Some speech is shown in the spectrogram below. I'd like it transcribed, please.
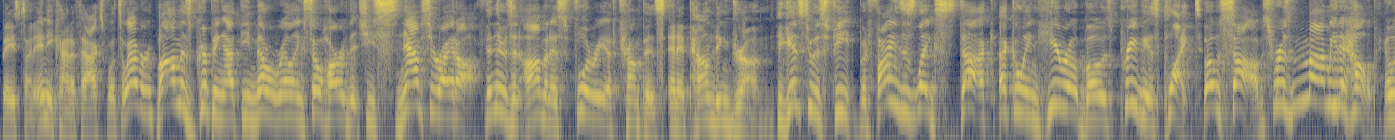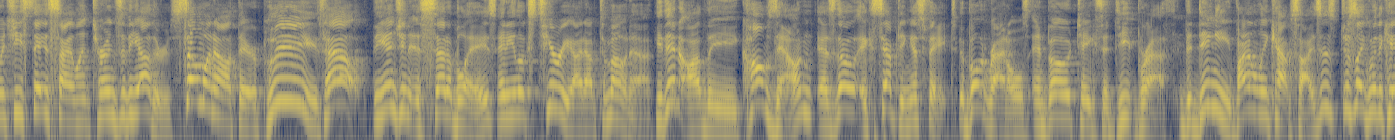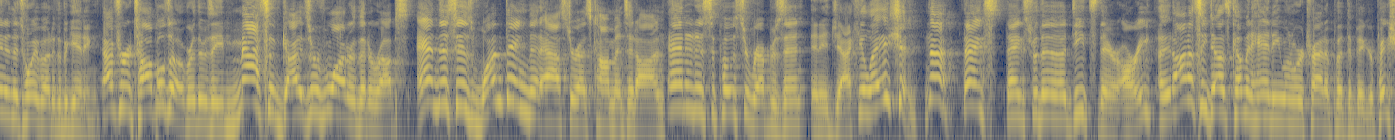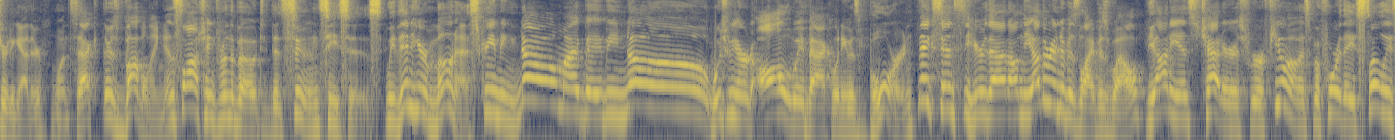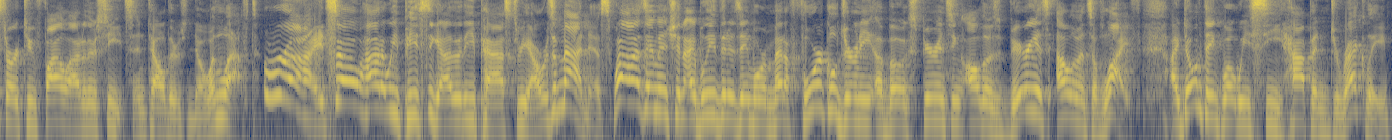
based on any kind of facts whatsoever. Mom is gripping at the metal railing so hard that she snaps it right off. Then there's an ominous flurry of trumpets and a pounding drum. He gets to his feet, but finds his legs stuck, echoing hero Beau's previous plight. Beau sobs for his mommy to help, and when she stays silent, turns to the others. Someone out there, please help! The engine is set ablaze, and he looks teary-eyed up to Mona. He then oddly calms down, as though accepting his fate. The boat rattles, and Beau takes a deep breath. The dinghy violently capsizes, just like with the kid in the toy boat at the beginning. After it topples over, there's a massive geyser of water that erupts, and this is one thing that Aster has commented on, and it is supposed to represent an ejaculation. Nah, thanks. Thanks for the deets there, Ari. It honestly does come in handy when we're trying to put the bigger picture together. One sec. There's bubbling and sloshing from the boat that soon ceases. We then hear Mona screaming, No, my baby, no! Which we heard all the way back when he was born. Makes sense to hear that on the other end of his life as well. The audience chatters for a few moments before they slowly start to file out of their seats until there's no one left. Right, so how do we piece together the past three hours of madness? Well, as I mentioned, I believe that it is a more metaphorical journey of Beau experiencing all those various elements of life. I don't think what we see happen directly,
